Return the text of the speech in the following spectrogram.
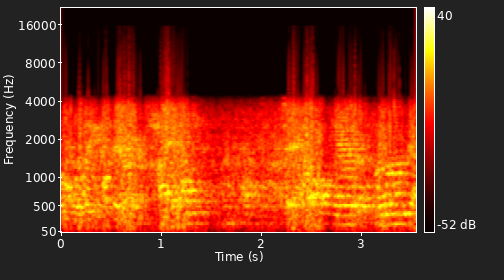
who believe that they're entitled to health care, food,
